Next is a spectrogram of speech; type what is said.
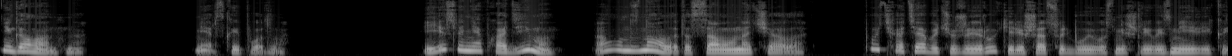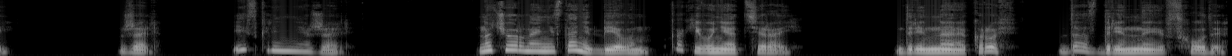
не галантно. Мерзко и подло. Если необходимо, а он знал это с самого начала, пусть хотя бы чужие руки решат судьбу его смешливой змееликой. Жаль. Искренне жаль. Но черное не станет белым, как его не оттирай. Дрянная кровь даст дрянные всходы.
